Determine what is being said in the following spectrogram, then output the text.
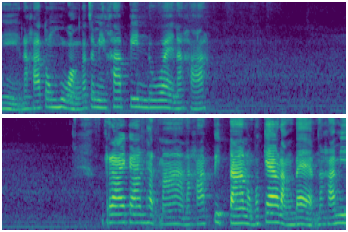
นี่นะคะ ตรงห่วงก็จะมีค่าปิ้นด้วยนะคะ รายการถัดมานะคะ ปิดตาหลวงพ่อแก้วหลังแบบนะคะ มี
